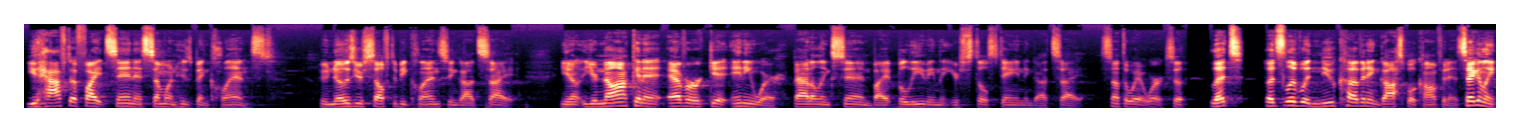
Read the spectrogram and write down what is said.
You have to fight sin as someone who's been cleansed, who knows yourself to be cleansed in God's sight. You know, you're not going to ever get anywhere battling sin by believing that you're still stained in God's sight. It's not the way it works. So let's let's live with new covenant gospel confidence. Secondly,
